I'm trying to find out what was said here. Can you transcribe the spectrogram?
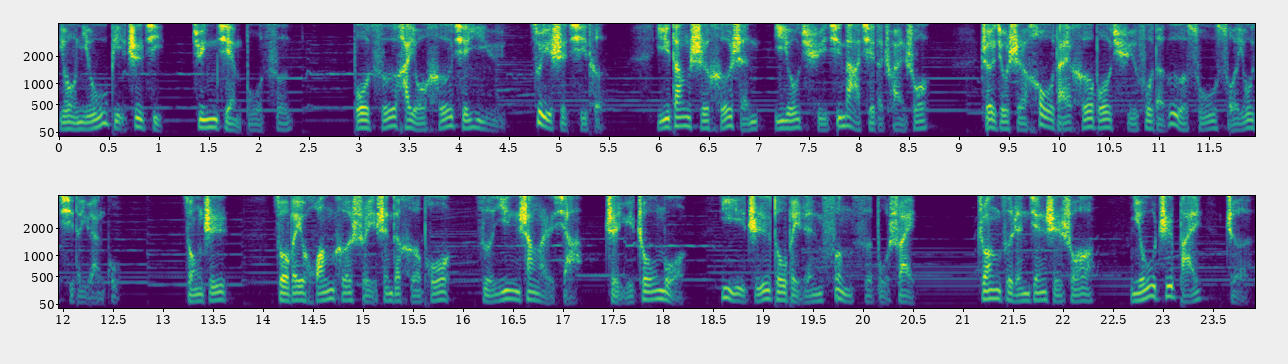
有牛壁之际，君见卜辞。卜辞还有河妾一语，最是奇特。以当时河神已有娶妻纳妾的传说，这就是后代河伯娶妇的恶俗所由起的缘故。总之，作为黄河水神的河坡，自殷商而下，至于周末，一直都被人奉祀不衰。庄子人间时说：“牛之白者，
